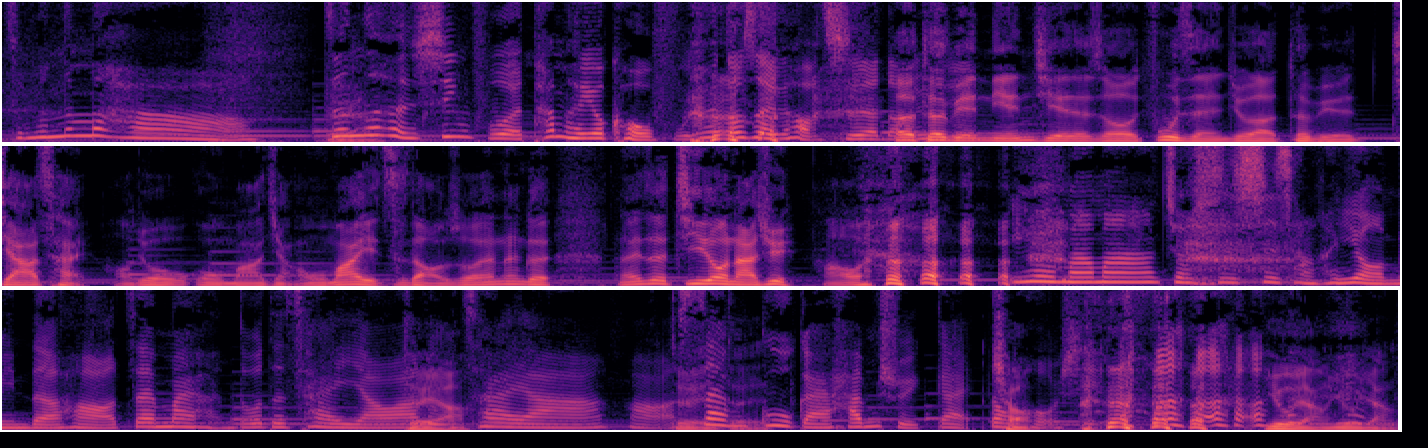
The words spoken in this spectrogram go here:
怎么那么好？真的很幸福啊，他们很有口福，因为都是很好吃的东西。特别年节的时候，负责人就要特别加菜，好，就跟我妈讲，我妈也知道，说那个来这鸡肉拿去，好。因为妈妈就是市场很有名的哈，在卖很多的菜肴啊、卤菜啊，啊，散固改含水钙，动口 性，又痒又痒，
